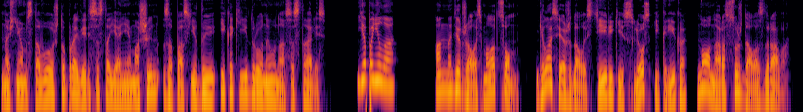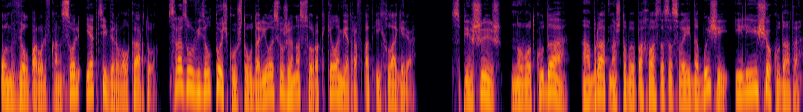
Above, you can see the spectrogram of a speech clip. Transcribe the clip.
Начнем с того, что проверь состояние машин, запас еды и какие дроны у нас остались». «Я поняла». Анна держалась молодцом. Геласий ожидал истерики, слез и крика, но она рассуждала здраво. Он ввел пароль в консоль и активировал карту. Сразу увидел точку, что удалилась уже на 40 километров от их лагеря. «Спешишь, но вот куда? Обратно, чтобы похвастаться своей добычей или еще куда-то?»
